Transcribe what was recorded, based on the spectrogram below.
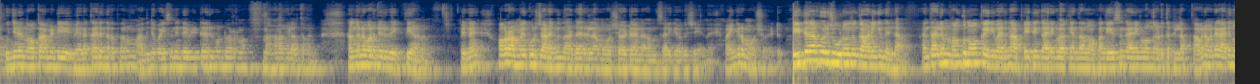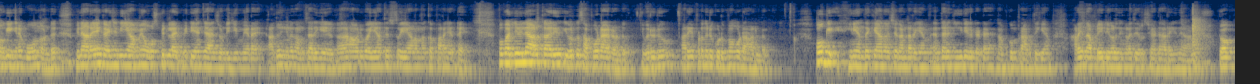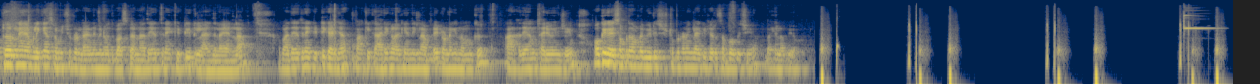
കുഞ്ഞിനെ നോക്കാൻ വേണ്ടി വേലക്കാരി നിർത്തണം. അതിന് പൈസ നിന്റെ വീട്ടുകാർ കൊണ്ടുവരണം. നാണമില്ലാത്തവൻ. അങ്ങനെ പറഞ്ഞൊരു വ്യക്തിയാണ്. പിന്നെ അവർ അമ്മയെക്കുറിച്ചാണെങ്കിലും നാട്ടുകാരെല്ലാം മോശമായിട്ട് തന്നെ സംസാരിക്കുകയൊക്കെ ചെയ്യുന്നത് ഭയങ്കര മോശമായിട്ട്. വീട്ടുകാർക്ക് ഒരു ചൂടൊന്നും കാണിക്കുന്നില്ല. എന്തായാലും നമുക്ക് നോക്കാം ഇനി വരുന്ന അപ്ഡേറ്റും കാര്യങ്ങളൊക്കെ എന്താ നോക്കാം. കേസും കാര്യങ്ങളൊന്നും എടുത്തിട്ടില്ല. അവൻ അവന്റെ കാര്യം നോക്കി ഇങ്ങനെ പോകുന്നുണ്ട്. പിന്നെ അറിയാൻ കഴിഞ്ഞത് ഈ അമ്മയെ ഹോസ്പിറ്റലിൽ അഡ്മിറ്റ് ചെയ്യാൻ ചാൻസ് ഉണ്ട് ജിമ്മിയുടെ. അതും ഇങ്ങനെ സംസാരിക്കുക കാരണം അവർ വയ്യാത്ത സ്ത്രീയാണെന്നൊക്കെ പറഞ്ഞിട്ടെ. അപ്പോൾ വലിയ വലിയ ആൾക്കാർ ഇവർക്ക് സപ്പോർട്ടായിട്ടുണ്ട് ഇവരൊരു അറിയപ്പെടുന്ന ഒരു കുടുംബം കൂടാണല്ലോ ഓക്കെ ഇനി എന്തൊക്കെയാണെന്ന് വെച്ചാൽ കണ്ടറിയാം. എന്തായാലും നീതി കിട്ടട്ടെ. നമുക്കും പ്രാർത്ഥിക്കാം. അറിയുന്ന അപ്ഡേറ്റുകൾ നിങ്ങൾ തീർച്ചയായിട്ടും അറിയുന്നതാണ്. ഡോക്ടറിനെ വിളിക്കാൻ ശ്രമിച്ചിട്ടുണ്ടായിരുന്നു വിനോദ് ഭാസ്കറിന് അദ്ദേഹത്തിനെ കിട്ടിയിട്ടില്ലായിരുന്നില്ല എല്ലാം അപ്പോൾ അദ്ദേഹത്തിനെ കിട്ടിക്കഴിഞ്ഞാൽ ബാക്കി കാര്യങ്ങളൊക്കെ എന്തെങ്കിലും അപ്ഡേറ്റ് ഉണ്ടെങ്കിൽ നമുക്ക് അദ്ദേഹം തരുകയും ചെയ്യും. ഓക്കെ ഗൈസ് നമ്മുടെ വീഡിയോസ് ഇഷ്ടപ്പെടുകയാണെങ്കിൽ ലൈക്ക് ചെയ്ത് സപ്പോർട്ട് ചെയ്യുക. Bye love you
